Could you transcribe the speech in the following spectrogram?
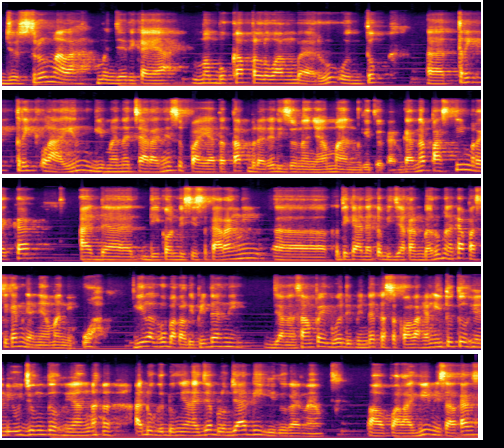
justru malah menjadi kayak membuka peluang baru untuk eh, trik-trik lain gimana caranya supaya tetap berada di zona nyaman gitu kan. Karena pasti mereka ada di kondisi sekarang nih uh, ketika ada kebijakan baru mereka pasti kan nggak nyaman nih. Wah gila gue bakal dipindah nih. Jangan sampai gue dipindah ke sekolah yang itu tuh yang di ujung tuh yang aduh gedungnya aja belum jadi gitu kan. Nah apalagi misalkan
